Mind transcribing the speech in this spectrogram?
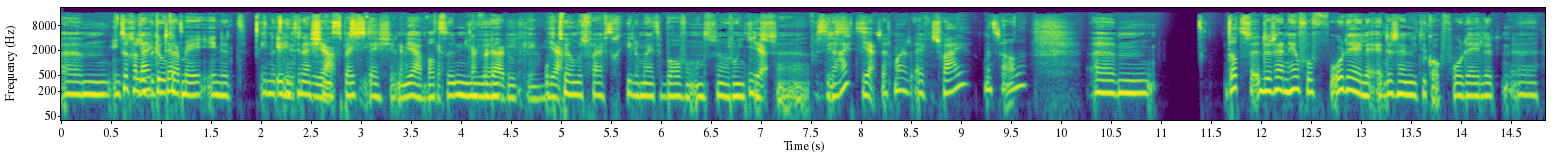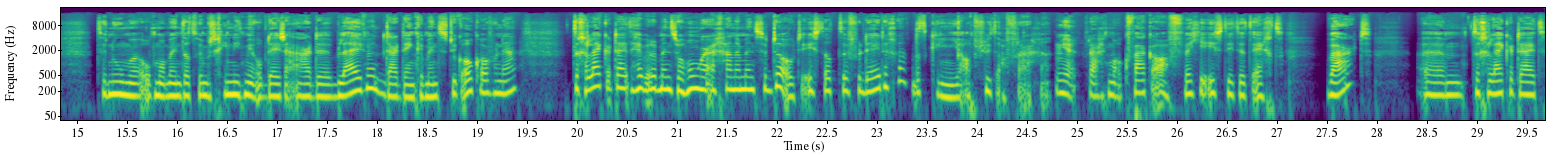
Um, tegelijkertijd daarmee in het, in het in International het, Space Station, ja, ja wat ja, nu op 250 kilometer boven ons rondjes uh, draait. Zeg maar, even zwaaien met z'n allen. Um, dat, er zijn heel veel voordelen. En er zijn natuurlijk ook voordelen uh, te noemen op het moment dat we misschien niet meer op deze aarde blijven. Daar denken mensen natuurlijk ook over na. Tegelijkertijd hebben er mensen honger en gaan er mensen dood. Is dat te verdedigen? Dat kun je je absoluut afvragen. Ja. Vraag ik me ook vaak af. Weet je, is dit het echt waard? Um, tegelijkertijd.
